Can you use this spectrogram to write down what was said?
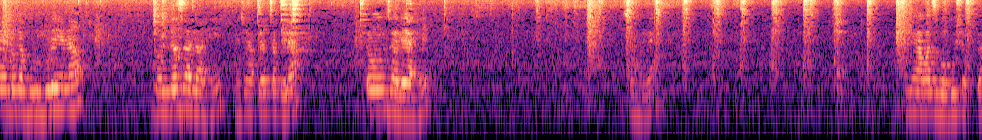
आता हे बघा बुडबुडे येणं बंद झालं आहे. म्हणजे आपल्या चकल्या तळून झाल्या आहेत. चांगल्या. तुम्ही आवाज बघू शकता.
